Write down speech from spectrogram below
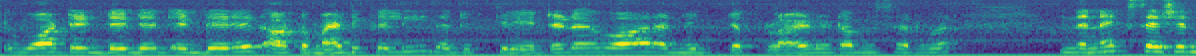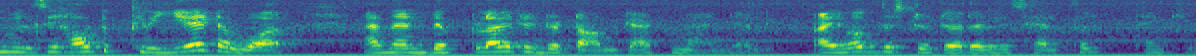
what it did it, it did it automatically that it created a var and it deployed it on the server. In the next session we'll see how to create a var and then deploy it into tomcat manually. I hope this tutorial is helpful. Thank you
